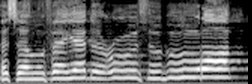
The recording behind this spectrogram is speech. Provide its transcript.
فسوف يدعو ثبورا.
